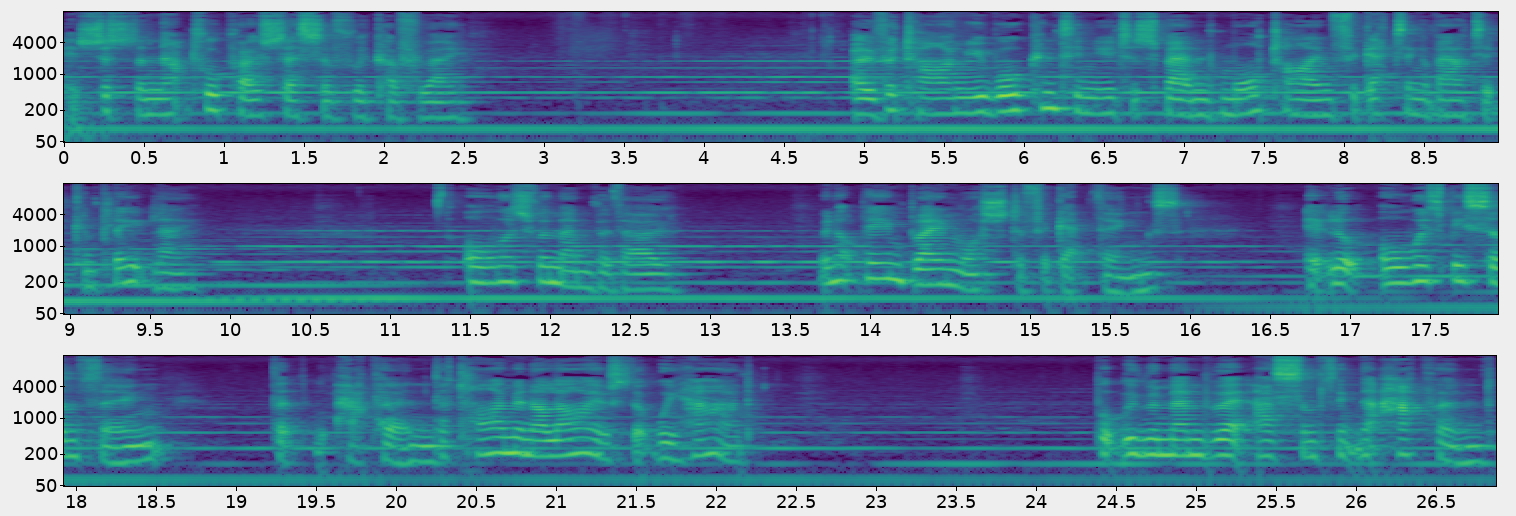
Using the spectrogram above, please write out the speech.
It's just a natural process of recovery. Over time, you will continue to spend more time forgetting about it completely. Always remember though, we're not being brainwashed to forget things. It'll always be something that happened, a time in our lives that we had. But we remember it as something that happened,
